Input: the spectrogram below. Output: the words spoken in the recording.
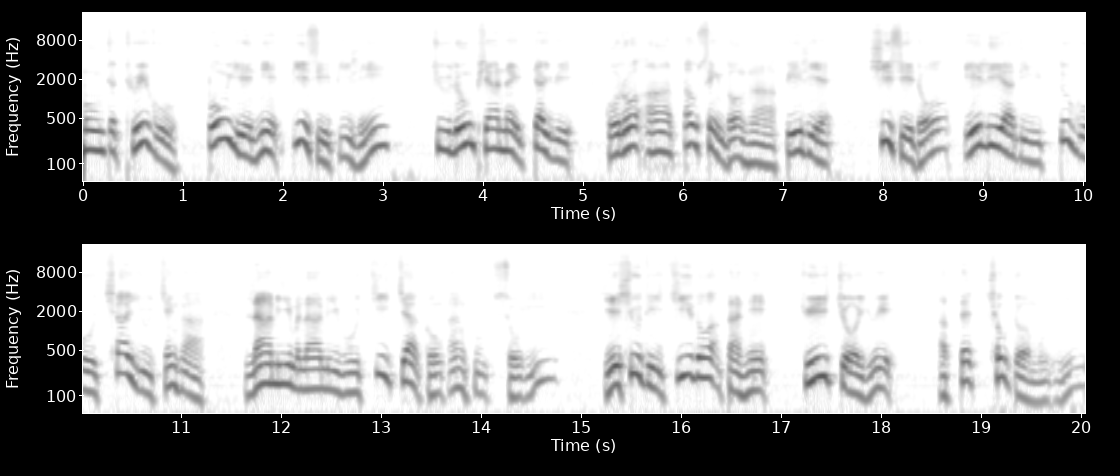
မုန်တထွေးကိုပုံးရည်နှင့်ပြည့်စီပြီးလျင်ကျူလုံးဖျား၌တက်၍ကိုရောအားတောက်ဆိတ်သောငါပေးလျက်ရှိစေတော့အေလိယသည် သူ့ကိုချယူခြင်းငှာလာမီမလာမီကို ကြည်ကြကုန်အံ့ဟုဆို၏ယေရှုသည်ကြီးသောအတန်နှင့်ကြွေးကြော်၍အသက်ချုပ်တော်မူ၏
